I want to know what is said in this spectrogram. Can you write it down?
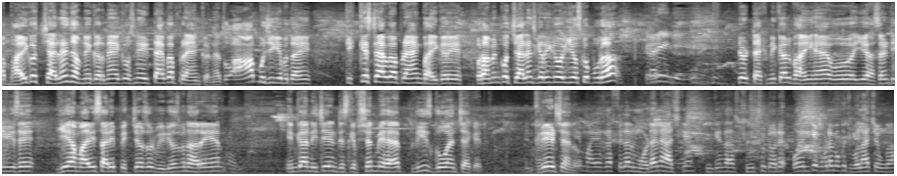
अब भाई को चैलेंज हमने करना है कि उसने एक टाइप का प्रैंक करना है। तो आप मुझे ये बताएँ कि किस टाइप का प्रैंक भाई करे और हम इनको चैलेंज करेंगे और ये उसको पूरा करेंगे। जो टेक्निकल भाई हैं वो ये हसन टीवी से ये हमारी सारी पिक्चर्स और वीडियोस बना रहे हैं। इनका नीचे डिस्क्रिप्शन में है please go and check it great channel हमारे साथ फ़िलहाल मॉडल है आज के इनके साथ शूट शूट हो रहे हैं। और इनके कपड़े में कुछ बोलना चाहूँगा।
